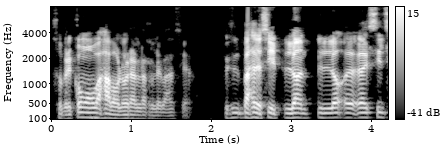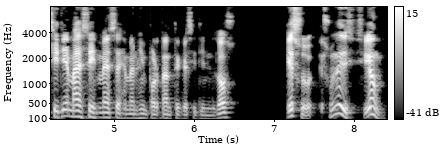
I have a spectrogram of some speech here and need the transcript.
sobre cómo vas a valorar la relevancia, vas a decir, lo- lo- eh, si, si tiene más de seis meses es menos importante que si tiene dos. Eso es una decisión.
